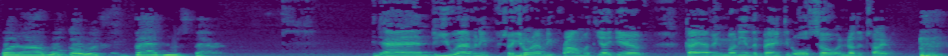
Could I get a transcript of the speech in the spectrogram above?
but uh, we'll go with Bad News Barrett. And do you have any? So you don't have any problem with the idea of guy having Money in the Bank and also another title?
